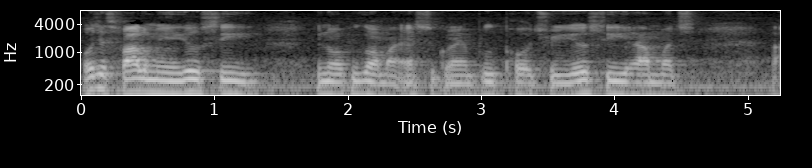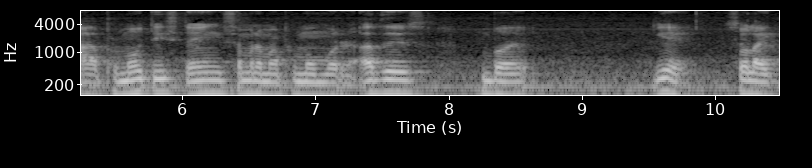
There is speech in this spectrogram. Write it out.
or just follow me and you'll see, you know, if you go on my Instagram, Blue Poetry, you'll see how much I promote these things. Some of them I promote more than others, but yeah. So like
